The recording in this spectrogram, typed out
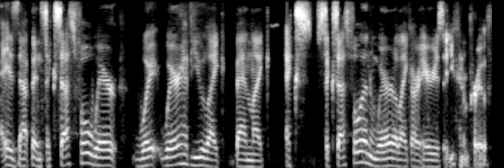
Has that been successful? Where where where have you like been like ex- successful and where are like our areas that you can improve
